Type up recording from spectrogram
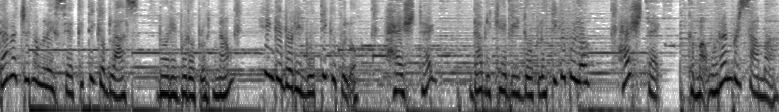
dan rancangan Malaysia ke-13 2026 hingga 2030. Hashtag WKB 2030 Hashtag Kemakmuran Bersama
